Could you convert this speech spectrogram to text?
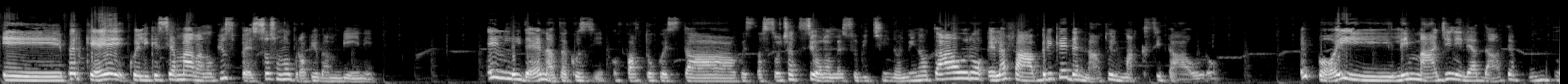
perché quelli che si ammalano più spesso sono proprio i bambini. E l'idea è nata così, ho fatto questa, questa associazione, ho messo vicino il Minotauro e la fabbrica ed è nato il Maxi Tauro. E poi le immagini le ha date appunto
